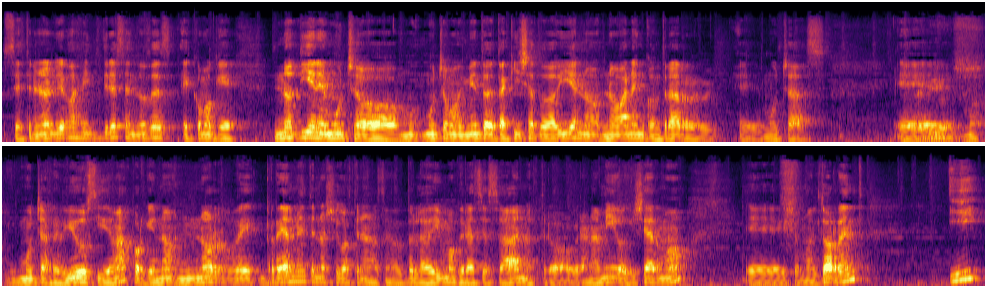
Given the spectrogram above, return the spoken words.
se estrenó el viernes 23, entonces es como que no tiene mucho, mu- mucho movimiento de taquilla todavía, no, no van a encontrar eh, muchas, eh, Reviews. mu- muchas reviews y demás, porque no, no re- realmente no llegó a estrenarse. Nosotros la vimos gracias a nuestro gran amigo Guillermo, eh, Guillermo del Torrent, y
